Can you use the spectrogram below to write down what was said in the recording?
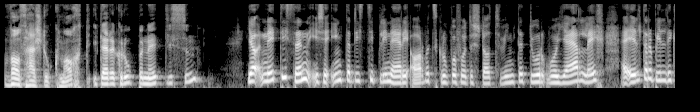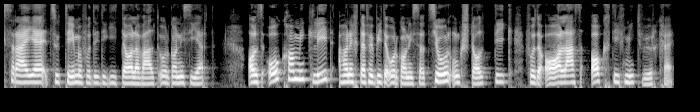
Was hast du gemacht in dieser Gruppe Netizen? Ja, Netizen ist eine interdisziplinäre Arbeitsgruppe von der Stadt Winterthur, wo jährlich eine Elternbildungsreihe zu Themen der digitalen Welt organisiert. Als OK-Mitglied OK habe ich bei der Organisation und Gestaltung der Anlässe aktiv mitwirken.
